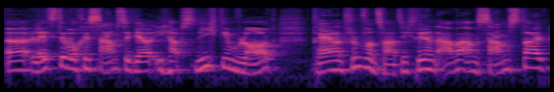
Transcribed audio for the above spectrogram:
Äh, letzte Woche Samstag, ja, ich habe es nicht im Vlog 325 drinnen, aber am Samstag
